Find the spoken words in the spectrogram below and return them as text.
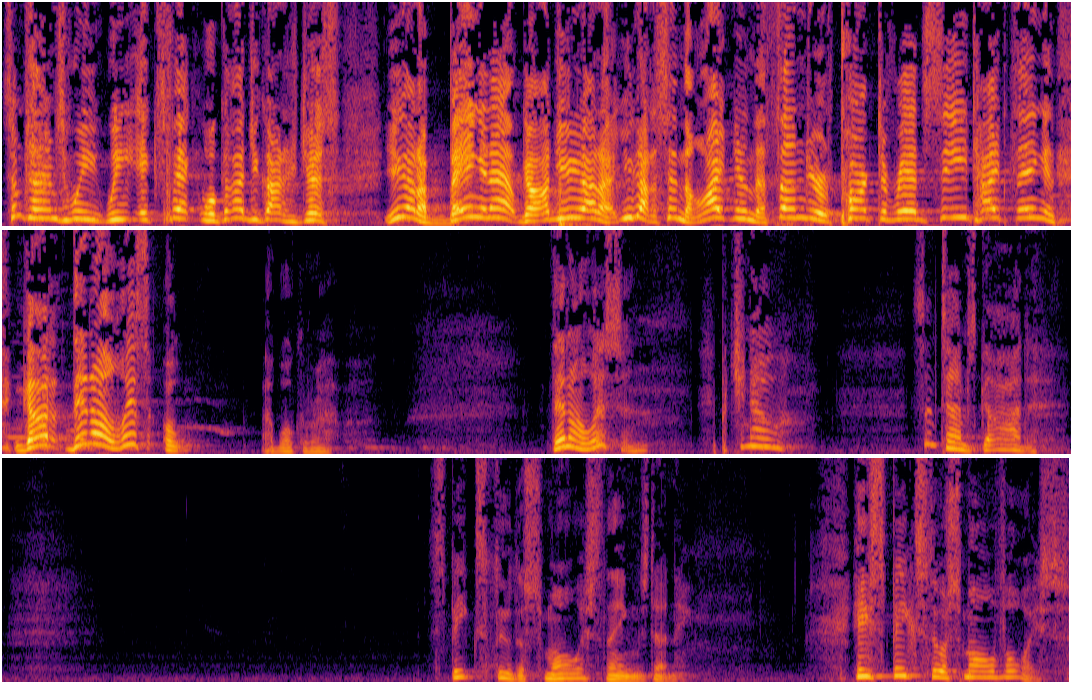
Sometimes we, we expect, well, God, you gotta just, you gotta bang it out, God. You gotta, you gotta send the lightning and the thunder, part the Red Sea type thing, and God, then I'll listen. Oh, I woke her up. Then I'll listen. But you know, sometimes God speaks through the smallest things, doesn't he? He speaks through a small voice.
